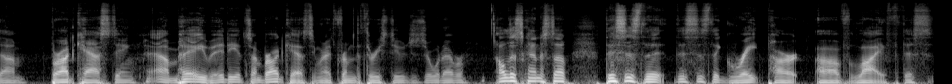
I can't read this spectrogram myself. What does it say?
um, broadcasting. Um, hey, idiots! I'm broadcasting right from the Three Stooges or whatever. All this kind of stuff. This is the this is the great part of life. This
